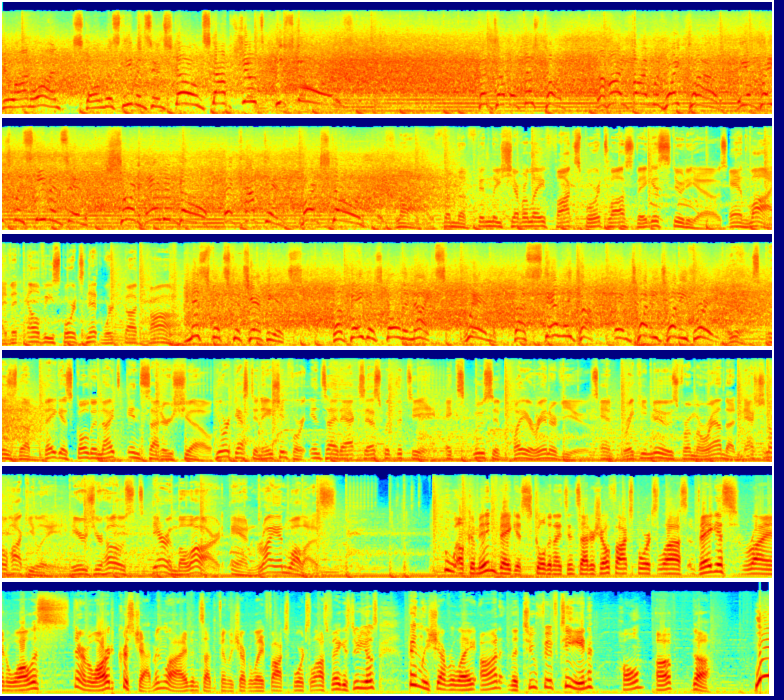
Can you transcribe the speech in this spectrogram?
two on one. Stone with Stevenson. Stone stops, shoots. He scores! The double fist pump. The high five with Whitecloud. The embrace with Stevenson. Short-handed goal. The captain, Mark Stone. Live from the Findlay Chevrolet Fox Sports Las Vegas studios and live at lvsportsnetwork.com. Misfits to champions. The Vegas Golden Knights win the Stanley Cup in 2023. This is the Vegas Golden Knights Insider Show, your destination for inside access with the team, exclusive player interviews, and breaking news from around the National Hockey League. Here's your hosts, Darren Millard and Ryan Wallace. Welcome in Vegas Golden Knights Insider Show, Fox Sports Las Vegas. Ryan Wallace, Darren Millard, Chris Chapman, live inside the Findlay Chevrolet Fox Sports Las Vegas studios. Findlay Chevrolet on the 215, home of the. Woo!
